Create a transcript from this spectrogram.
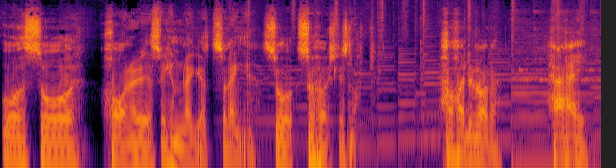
Och så har ni det så himla gött så länge så, så hörs vi snart. Ha det bra då. Hej!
